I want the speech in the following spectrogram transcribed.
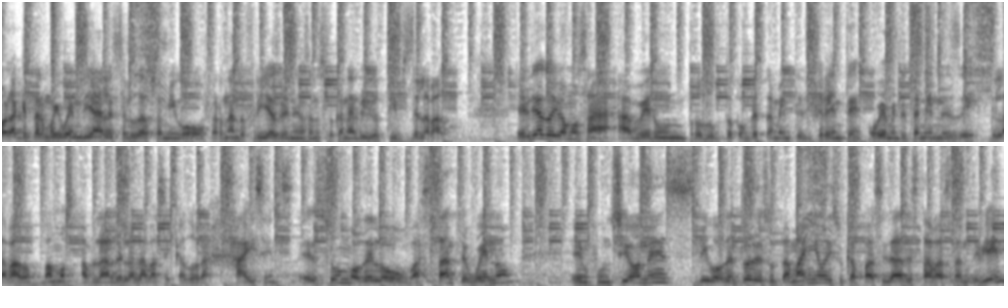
Hola, ¿qué tal? Muy buen día. Les saluda su amigo Fernando Frías. Bienvenidos a nuestro canal Videotips de lavado. El día de hoy vamos a, ver un producto completamente diferente. Obviamente también es de, lavado. Vamos a hablar de la lavasecadora Hisense. Es un modelo bastante bueno en funciones. Digo, dentro de su tamaño y su capacidad está bastante bien.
